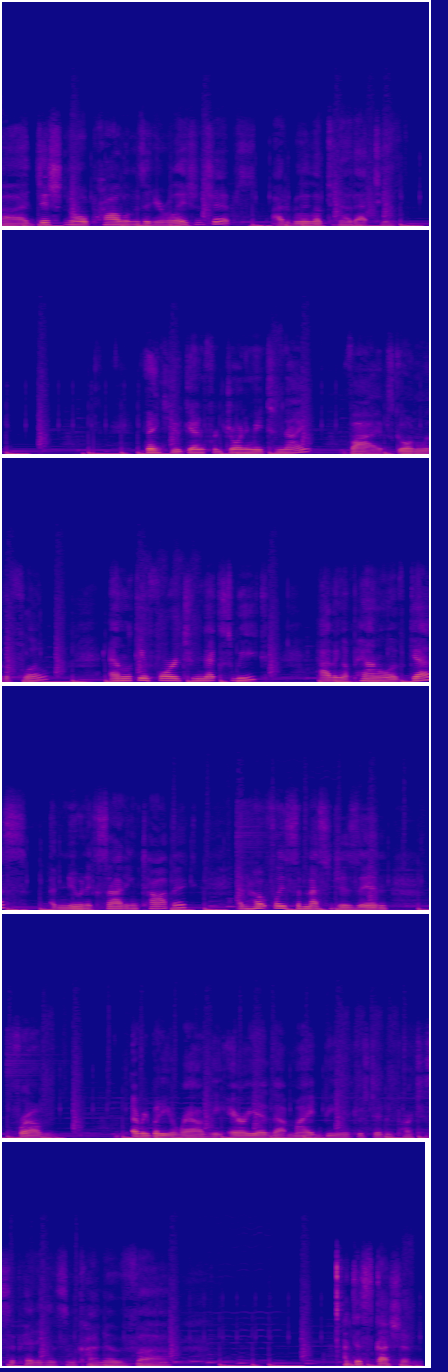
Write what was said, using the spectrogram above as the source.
uh, additional problems in your relationships, I'd really love to know that too. Thank you again for joining me tonight. Vibes going with the flow. And looking forward to next week having a panel of guests, a new and exciting topic, and hopefully some messages in from everybody around the area that might be interested in participating in some kind of uh, discussion,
